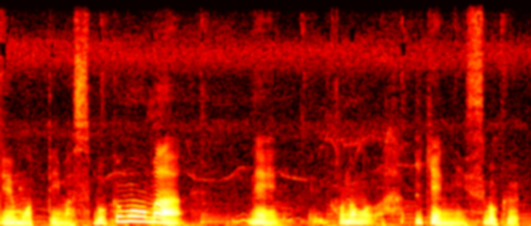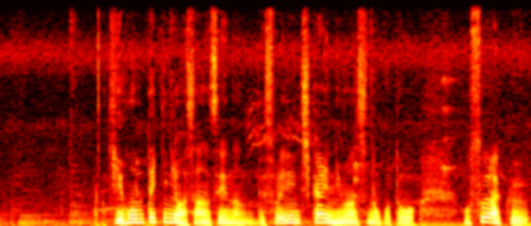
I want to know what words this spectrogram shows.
思っています。僕もまあねこの意見にすごく基本的には賛成なのでそれに近いニュアンスのことをおそらく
